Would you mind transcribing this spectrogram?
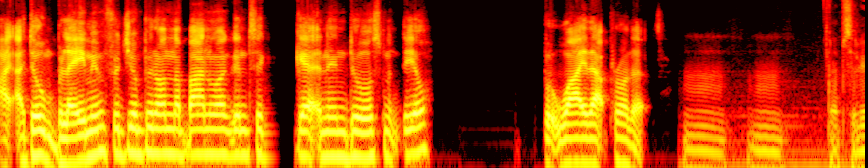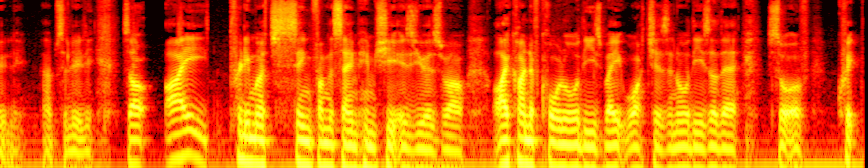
I, I don't blame him for jumping on the bandwagon to get an endorsement deal but why that product? Mm, absolutely, absolutely. So I pretty much sing from the same hymn sheet as you as well. I kind of call all these Weight Watchers and all these other sort of quick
